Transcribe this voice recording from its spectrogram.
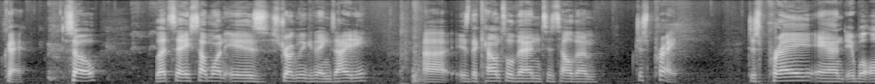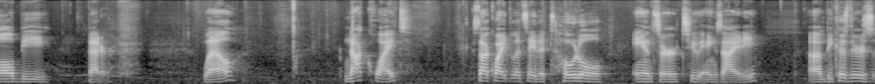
Okay, so let's say someone is struggling with anxiety. Uh, is the counsel then to tell them, just pray? Just pray and it will all be better. Well, not quite. It's not quite, let's say, the total answer to anxiety uh, because there's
